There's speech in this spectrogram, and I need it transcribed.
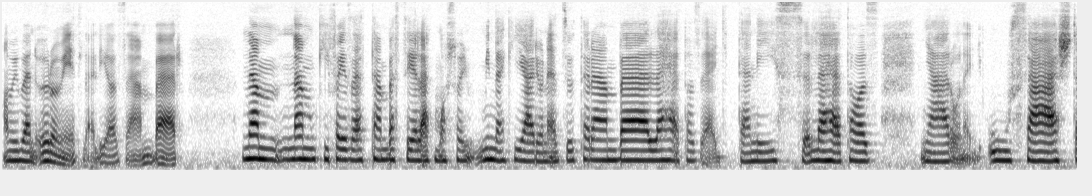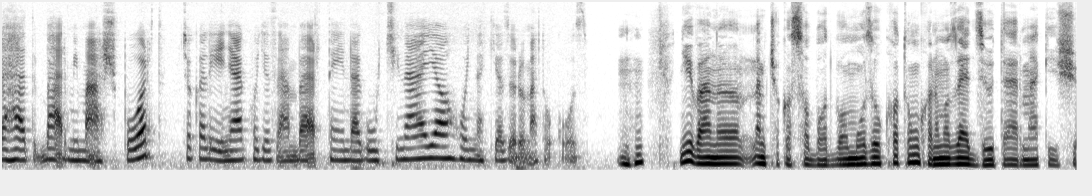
amiben örömét leli az ember. Nem, nem kifejezetten beszélek most, hogy mindenki járjon edzőterembe, lehet az egy tenisz, lehet az nyáron egy úszás, tehát bármi más sport, csak a lényeg, hogy az ember tényleg úgy csinálja, hogy neki az örömet okoz. Uh-huh. Nyilván nem csak a szabadban mozoghatunk, hanem az edzőtermek is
